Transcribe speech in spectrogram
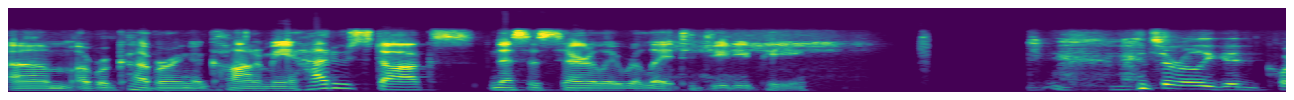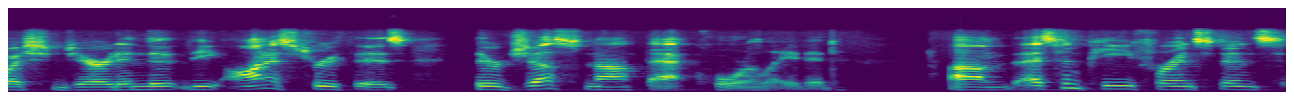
um, a recovering economy? How do stocks necessarily relate to GDP? That's a really good question, Jared. And the, the honest truth is they're just not that correlated. Um, S&P, for instance,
